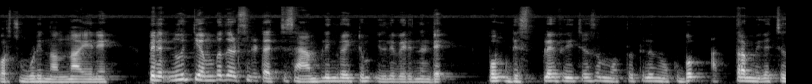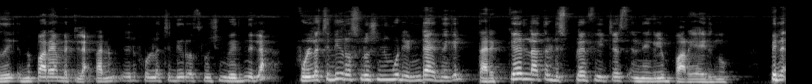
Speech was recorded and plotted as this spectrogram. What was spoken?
കുറച്ചും കൂടി നന്നായേനെ. പിന്നെ നൂറ്റി എൺപത് ഹെഡ്സിന്റെ ടച്ച് സാമ്പിളിംഗ് റേറ്റും ഇതിൽ വരുന്നുണ്ട്. അപ്പം ഡിസ്പ്ലേ ഫീച്ചേഴ്സ് മൊത്തത്തിൽ നോക്കുമ്പോൾ അത്ര മികച്ചത് എന്ന് പറയാൻ പറ്റില്ല. കാരണം ഇതിൽ ഫുൾ എച്ച് ഡി റെസൊല്യൂഷൻ വരുന്നില്ല. ഫുൾ എച്ച് ഡി റെസൊല്യൂഷനും കൂടി ഉണ്ടായിരുന്നെങ്കിൽ തരക്കേടില്ലാത്ത ഡിസ്പ്ലേ ഫീച്ചേഴ്സ് എന്തെങ്കിലും പറയായിരുന്നു. പിന്നെ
